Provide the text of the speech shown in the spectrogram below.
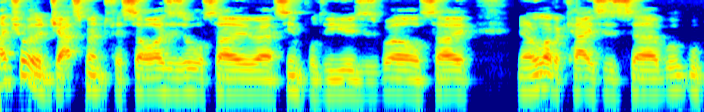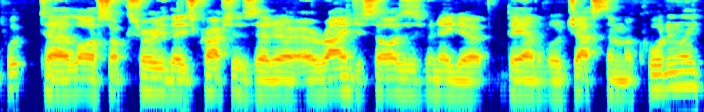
make sure the adjustment for size is also uh, simple to use as well. So, you know, a lot of cases uh, we'll, we'll, put uh, livestock through these crushers at a, a, range of sizes. We need to be able to adjust them accordingly.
